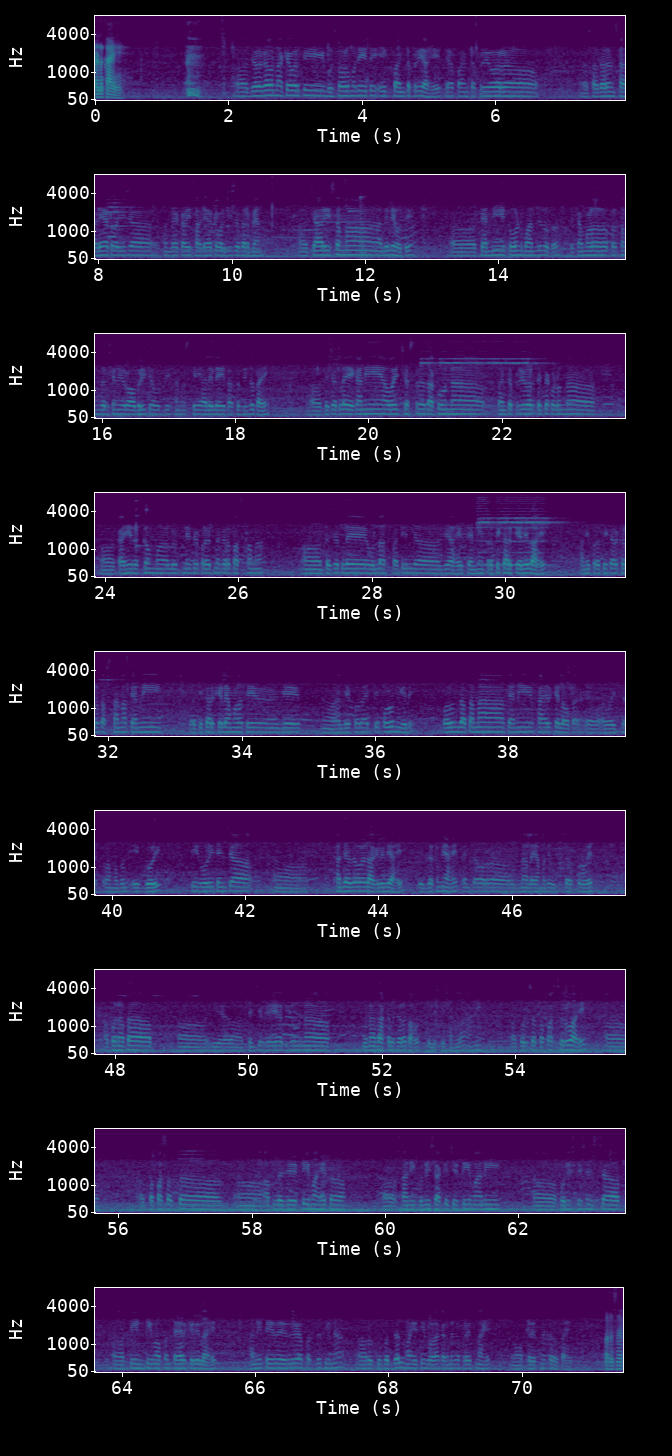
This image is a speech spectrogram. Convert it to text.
कारण काय आहे? जळगाव नाक्यावरती भुसावळमध्ये इथे एक पानटपरी आहे. त्या पानटपरीवर साधारण साडेआठ वाजेच्या संध्याकाळी साडेआठ वाजेच्या दरम्यान चार इसम आलेले होते. त्यांनी तोंड बांधलेलं होतं. त्याच्यामुळं प्रथमदर्शनी रॉबरीच्या उद्देशानंच ते आलेले आहेत असं दिसत आहे. त्याच्यातलं त्याच्यातल्या एकाने अवैध शस्त्र दाखवून अ, पानटपरीवर त्याच्याकडून काही रक्कम लुटण्याचे प्रयत्न करत असताना त्याच्यातले उल्हास पाटील जे आहे त्यांनी प्रतिकार केलेला आहे. आणि प्रतिकार करत असताना त्यांनी प्रतिकार केल्यामुळं ते जे हल्लेखोर आहेत ते पळून गेले. पळून जाताना त्यांनी फायर केला होता अ, अवैध शस्त्रामधून एक गोळी. ती गोळी त्यांच्या खांद्याजवळ लागलेली आहे. ते जखमी आहेत. त्यांच्यावर रुग्णालयामध्ये उपचार सुरू आहेत. आपण आता त्यांची फिर्याद घेऊन गुन्हा दाखल करत आहोत पोलीस स्टेशनला. आणि पुढचा तपास सुरू आहे. तपासात आपलं जे टीम आहेत स्थानिक गुन्हे शाखेची टीम आणि पोलीस स्टेशन्सच्या तीन टीम आपण तयार केलेल्या आहेत. आणि ते वेगवेगळ्या पद्धतीनं आरोपीबद्दल माहिती गोळा करण्याचा प्रयत्न आहेत प्रयत्न करत आहेत. बरं सर.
